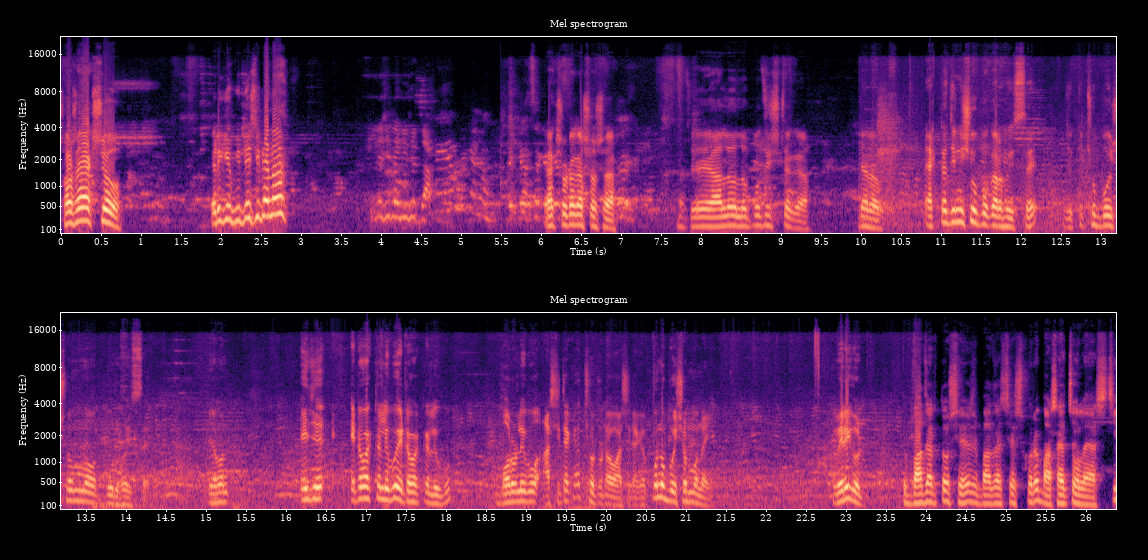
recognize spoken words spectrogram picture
ছশো একশো। এটা কি বিদেশিটা না? একশো টাকা শশা আচ্ছা আলু হলো পঁচিশ টাকা। দাঁড়াও, একটা জিনিস উপকার হয়েছে যে কিছু বৈষম্য দূর হয়েছে। যেমন এই যে এটাও একটা লেবু, এটাও একটা লেবু। বড় লেবু আশি টাকা, ছোটটাও আশি টাকা, কোনো বৈষম্য নাই। ভেরি গুড তো বাজার তো শেষ, বাজার শেষ করে বাসায় চলে আসছি।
